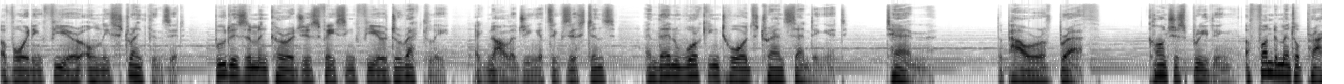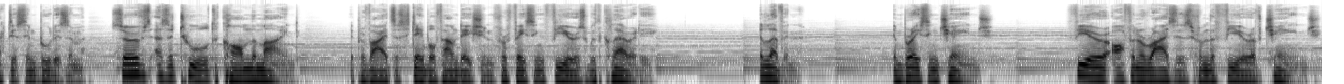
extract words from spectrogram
Avoiding fear only strengthens it. Buddhism encourages facing fear directly, acknowledging its existence, and then working towards transcending it. 10. The power of breath. Conscious breathing, a fundamental practice in Buddhism, serves as a tool to calm the mind. It provides a stable foundation for facing fears with clarity. 11. Embracing change. Fear often arises from the fear of change.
